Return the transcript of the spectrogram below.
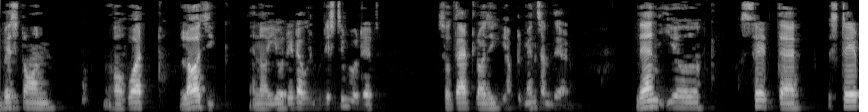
based on uh, what logic you know your data will be distributed. So that logic you have to mention there. Then you'll set that step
